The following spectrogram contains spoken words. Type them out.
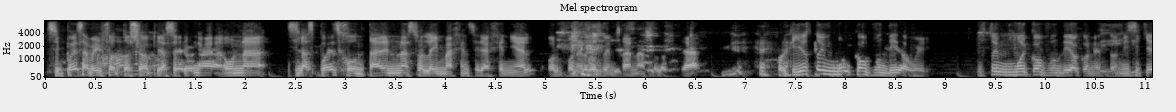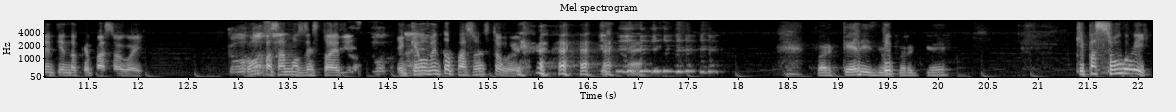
si puedes abrir Photoshop y hacer una, una, si las puedes juntar en una sola imagen sería genial, o poner dos ventanas o lo que sea, porque yo estoy muy confundido, güey. Yo estoy muy confundido con esto, ni siquiera entiendo qué pasó, güey. ¿Cómo, ¿Cómo pasó pasamos de esto a esto? esto? ¿En A qué ver, momento pasó esto, güey? ¿Por qué, Disney? ¿Qué? ¿Por qué? ¿Qué pasó, güey?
